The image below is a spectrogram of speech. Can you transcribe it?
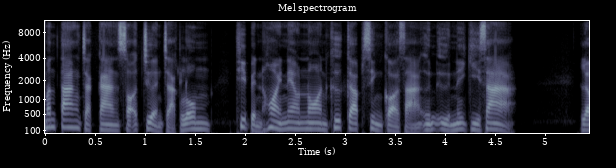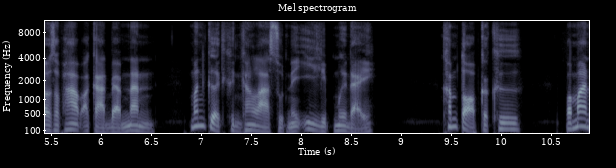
มันต่างจากการเสาะเจือนจากลมที่เป็นห้อยแนวนอนคือกับสิ่งก่อสร้างอื่นๆ ในกีซ่าแล้วสภาพอากาศแบบนั้น มันเกิดขึ้นข้างล่าสุดในอียิปต์เมื่อใดคำตอบก็คือ ประมาณ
